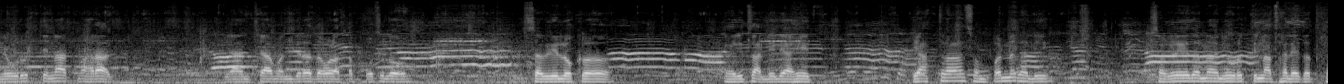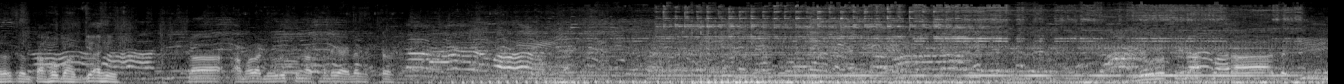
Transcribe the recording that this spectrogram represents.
निवृत्तीनाथ महाराज यांच्या मंदिराजवळ आता पोचलो. सगळी लोक घरी चाललेले आहेत. यात्रा संपन्न झाली. सगळेजण निवृत्तीनाथाला येतात. खरंच त्यांचा हो भाग्य आहे. का आम्हाला निवृत्तीनाथाला यायला भेटतं. निवृत्तीनाथ महाराज की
